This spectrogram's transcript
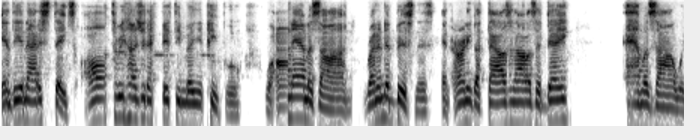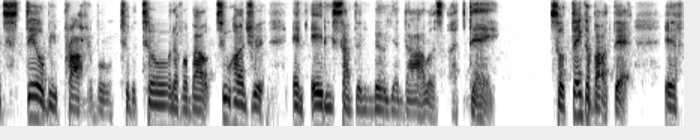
in the United States, all 350 million people, were on Amazon running a business and earning a thousand dollars a day, Amazon would still be profitable to the tune of about 280 something million dollars a day. So think about that. If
